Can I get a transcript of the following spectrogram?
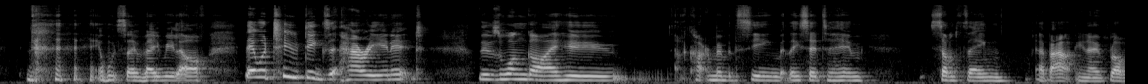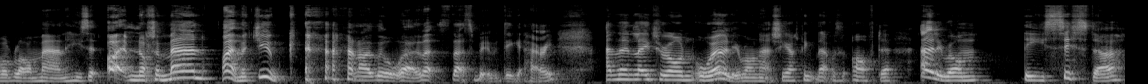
it also made me laugh. There were two digs at Harry in it. There was one guy who, I can't remember the scene, but they said to him, something about you know blah blah blah man he said i am not a man i am a duke and i thought well that's that's a bit of a dig at harry. And then later on or earlier on actually i think that was after earlier on the sister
